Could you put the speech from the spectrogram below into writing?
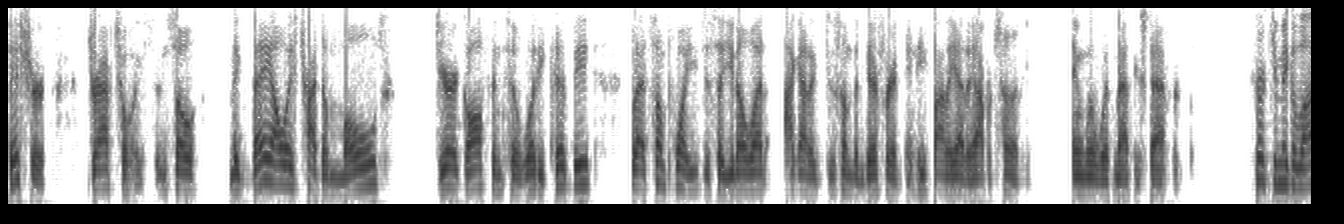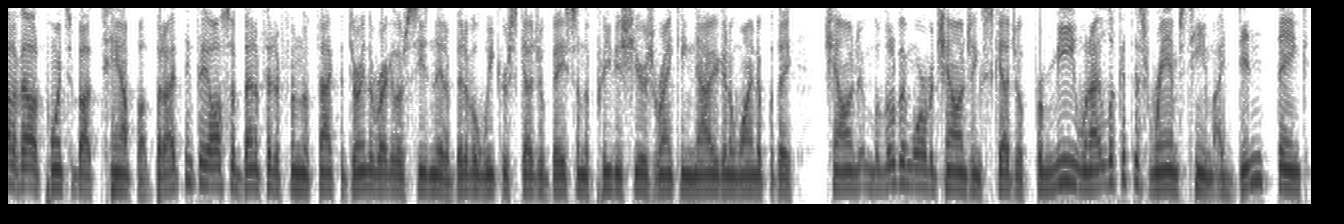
Fisher draft choice. And so McVay always tried to mold Jared Goff into what he could be. But at some point, you just say, you know what? I got to do something different. And he finally had the opportunity and went with Matthew Stafford. Kirk, you make a lot of valid points about Tampa, but I think they also benefited from the fact that during the regular season they had a bit of a weaker schedule based on the previous year's ranking. Now you're going to wind up with a challenge, a little bit more of a challenging schedule. For me, when I look at this Rams team, I didn't think,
